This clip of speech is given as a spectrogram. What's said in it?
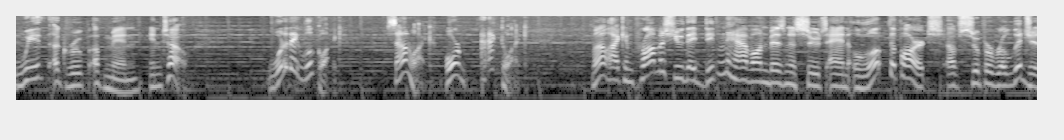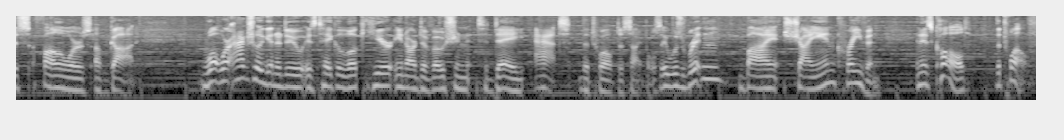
with a group of men in tow. What do they look like, sound like, or act like? Well, I can promise you they didn't have on business suits and look the part of super religious followers of God. What we're actually going to do is take a look here in our devotion today at the 12 disciples. It was written by Cheyenne Craven and is called The 12.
